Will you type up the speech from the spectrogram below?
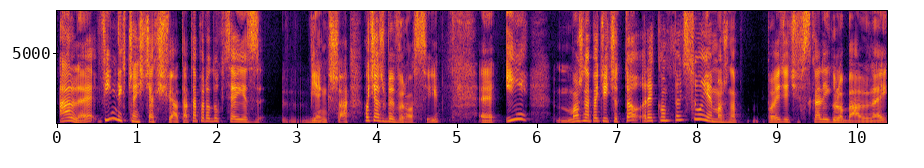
ale w innych częściach świata ta produkcja jest większa, chociażby w Rosji. E, I można powiedzieć, że to rekompensuje, można powiedzieć, w skali globalnej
